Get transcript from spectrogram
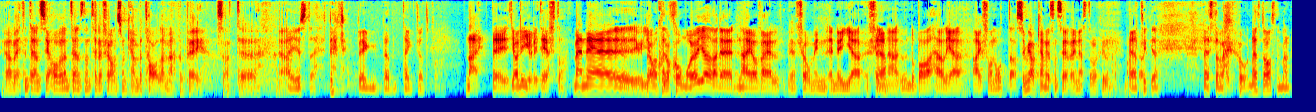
jag vet inte ens, jag har väl inte ens någon telefon som kan betala med Apple Pay. Så att, uh, ja. ja, just det. Den, den, den tänkte jag inte på. Nej, det, jag ligger lite efter. Men eh, jag, jag kommer att göra det när jag väl får min nya fina, ja. underbara, härliga iPhone 8. Som jag kan recensera i nästa version. Av jag tycker nästa version, nästa avsnitt. Men,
